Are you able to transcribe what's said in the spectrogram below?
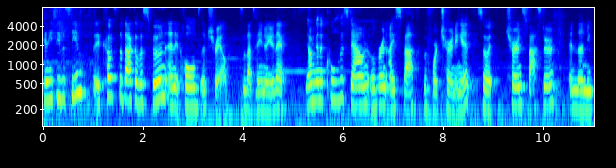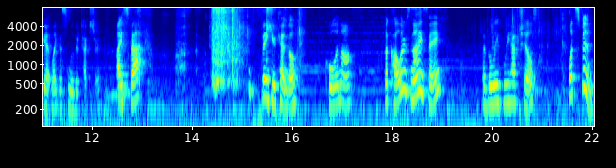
Can you see the steam? It coats the back of a spoon and it holds a trail. So that's how you know you're there. Now I'm gonna cool this down over an ice bath before churning it. So it churns faster and then you get like a smoother texture. Ice bath. Thank you, Kendall. Cooling off. The color's nice, eh? I believe we have chills. Let's spin.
